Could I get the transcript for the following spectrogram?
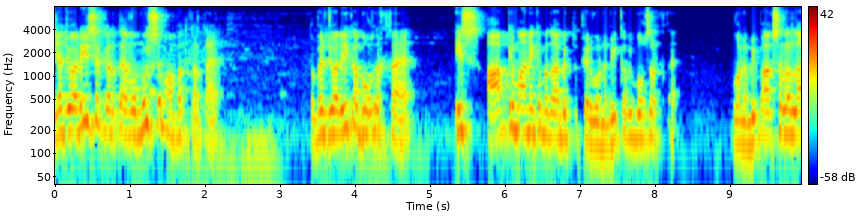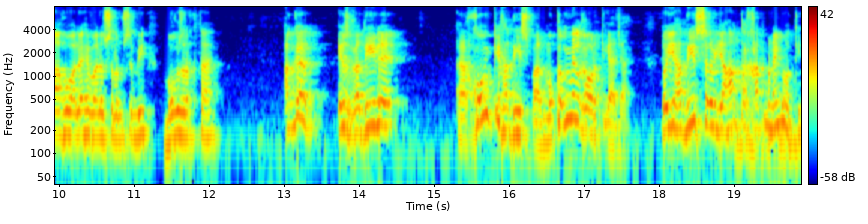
या जो अली से करता है, वो मुझसे मोहब्बत करता है। तो फिर जो अली का बोझ रखता है, इस आपके माने के मुताबिक तो फिर वो नबी का भी बोझ रखता है। वो नबी पाक सल्लल्लाहु अलैहि वसल्लम से भी बोझ रखता है। अगर इस गदीर खूम की हदीस पर मुकम्मल गौर किया जाए तो ये हदीस सिर्फ़ यहाँ तक ख़त्म नहीं होती,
